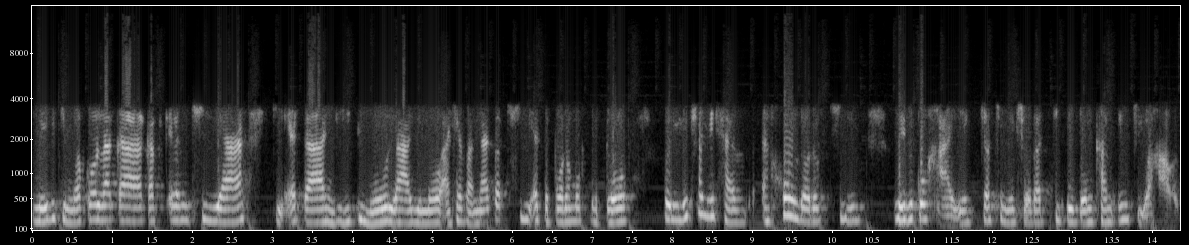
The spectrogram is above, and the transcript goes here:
Maybe ke nokola ka ka skeleton key ya, ke add mola, you know, I have another key at the bottom of the door. So you literally have a whole lot of keys, maybe go high, just to make sure that people don't come into your house.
